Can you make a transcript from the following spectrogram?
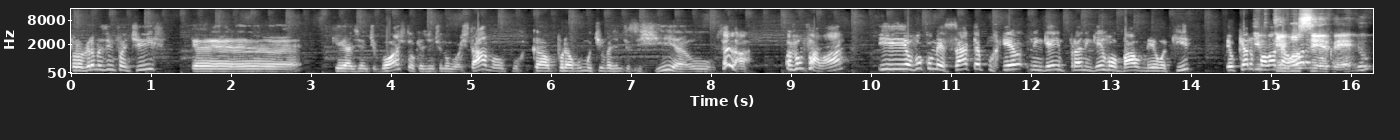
programas infantis é, que a gente gosta ou que a gente não gostava, ou por, por algum motivo a gente assistia, ou sei lá. Mas vamos falar. E eu vou começar, até porque ninguém, para ninguém roubar o meu aqui, eu quero E falar da hora. você velho,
